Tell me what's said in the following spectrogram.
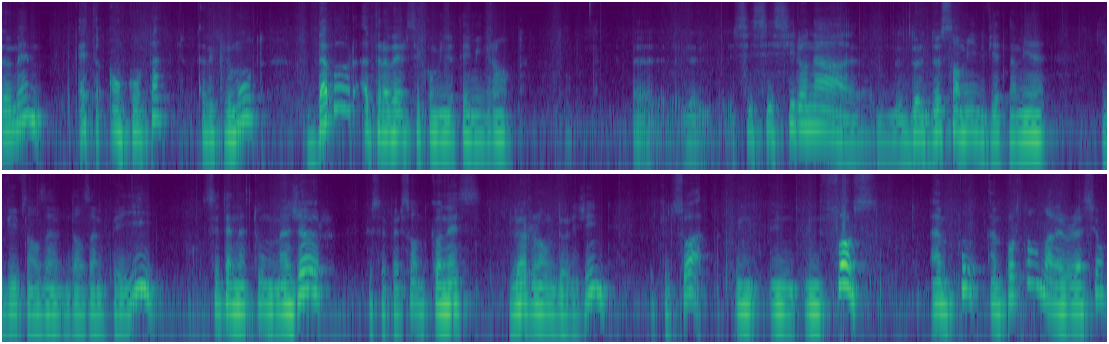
eux-mêmes être en contact avec le monde, d'abord à travers ces communautés migrantes. Euh, si, l'on a 200 000 Vietnamiens qui vivent dans un, dans un pays, c'est un atout majeur que ces personnes connaissent leur langue d'origine et qu'ils soient une, une, force, un pont important dans les relations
